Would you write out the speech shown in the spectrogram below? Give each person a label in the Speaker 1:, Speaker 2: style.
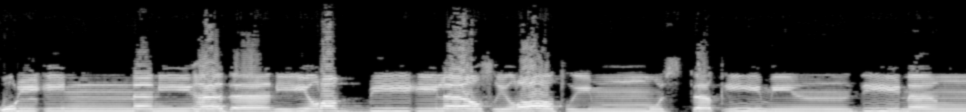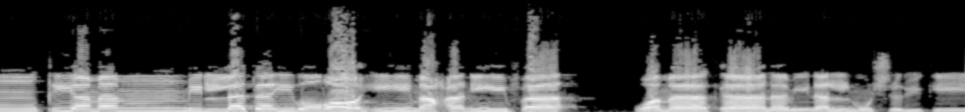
Speaker 1: قُلْ إِنَّنِي هَدَانِي رَبِّي إِلَىٰ صِرَاطٍ مُّسْتَقِيمٍ دِينًا قِيَمًا مِّلَّةَ إِبْرَاهِيمَ حَنِيفًا ۖ وَمَا كَانَ مِنَ الْمُشْرِكِينَ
